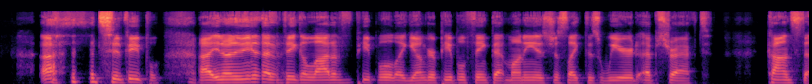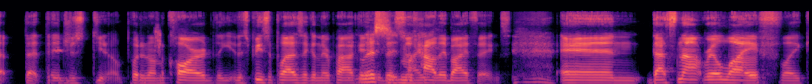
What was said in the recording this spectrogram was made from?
uh, to people. Uh, you know what I mean? I think a lot of people, like younger people, think that money is just like this weird abstract concept that they just you know put it on a card the, this piece of plastic in their pocket Listen, this is how they buy things. And that's not real life. Like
